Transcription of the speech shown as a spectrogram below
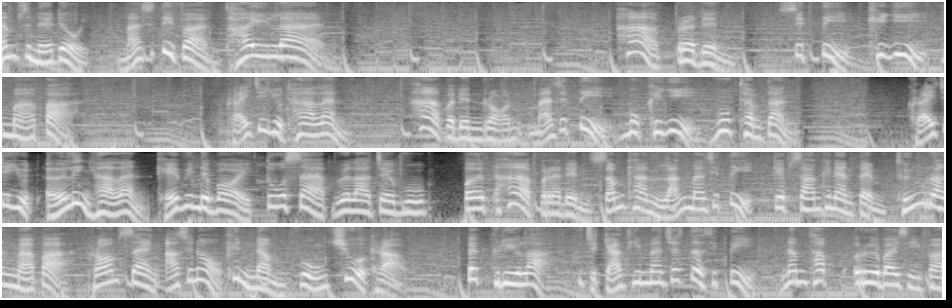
นำเสนอโดย Man City Fan Thailand 5 ประเด็น ซิตี้ขยี้หมาป่า ใครจะหยุดฮาแลนด์5ประเด็นร้อนแมนซิตี้บุกขยี้วูฟแทมตัน ใครจะหยุดเออร์ลิงฮาแลนด์เควินเดบอย ตัวแสบเวลาเจอวูฟเปิด 5 ประเด็นสำคัญหลังแมนซิตี้เก็บ 3 คะแนนเต็มถึงรังหมาป่า พร้อมแซงอาร์เซนอลขึ้นนำฝูงชั่วคราว เป๊ปกูดิโอลาผู้จัดการทีมแมนเชสเตอร์ซิตี้นำทัพเรือใบสีฟ้า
